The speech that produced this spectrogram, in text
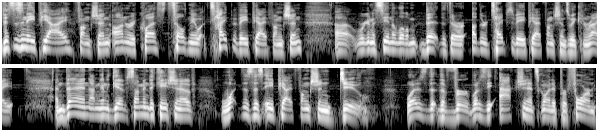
this is an API function. On request tells me what type of API function. Uh, we're going to see in a little bit that there are other types of API functions we can write. And then I'm going to give some indication of what does this API function do? What is the, the verb? What is the action it's going to perform?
